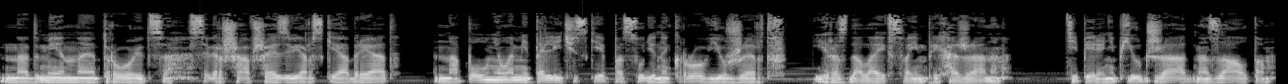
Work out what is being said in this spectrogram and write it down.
Надменная троица, совершавшая зверский обряд, наполнила металлические посудины кровью жертв и раздала их своим прихожанам. Теперь они пьют жадно, залпом,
